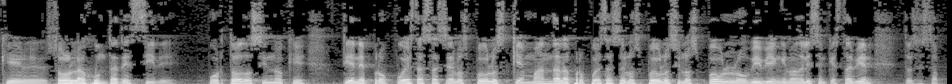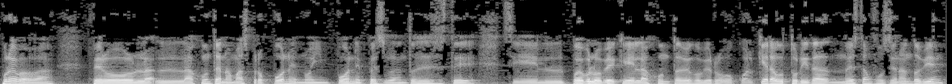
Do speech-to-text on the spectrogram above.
que solo la junta decide por todo, sino que tiene propuestas hacia los pueblos, que manda la propuesta hacia los pueblos y los pueblos lo viven y lo analizan que está bien, entonces se aprueba, ¿va? Pero la, la Junta nada más propone, no impone, pues, ¿va? Entonces, este, si el pueblo ve que la Junta de Gobierno o cualquier autoridad no están funcionando bien,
